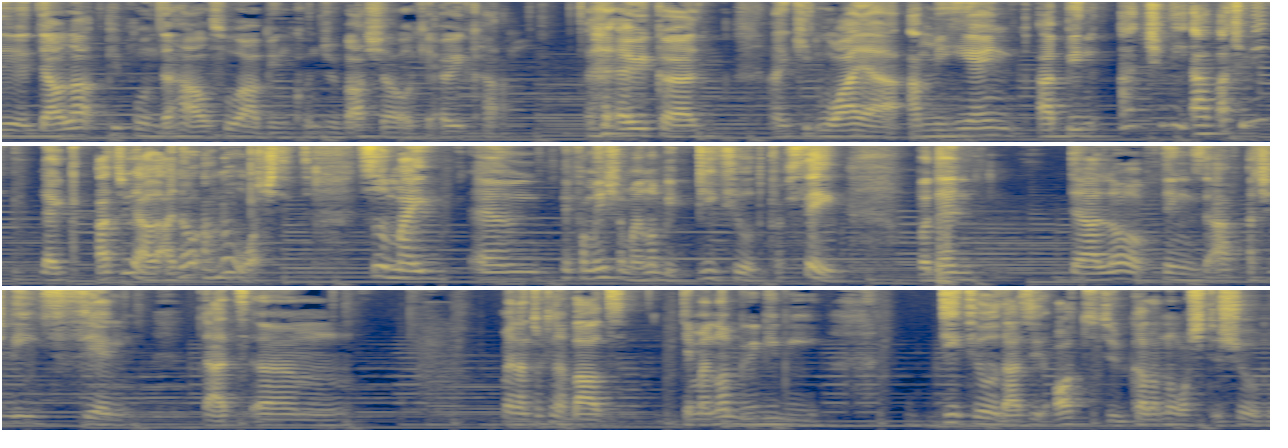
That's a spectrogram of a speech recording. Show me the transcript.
there, there are a lot of people in the house who have been controversial okay Erica Erica and Kiddwaya, I'm hearing. I've been actually. I've actually like actually. I, I don't. I've not watched it, so my um, information might not be detailed per se. But then there are a lot of things I've actually seen that um, when I'm talking about, they might not really be detailed as it ought to because I don't watch the show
